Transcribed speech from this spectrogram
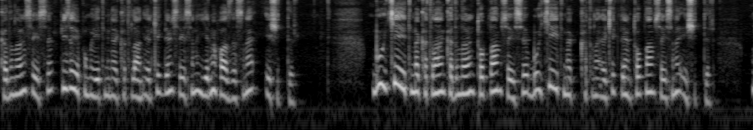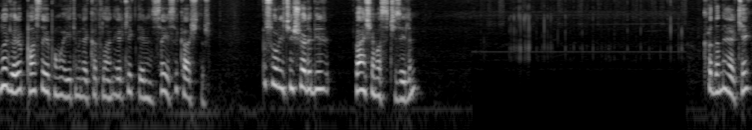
kadınların sayısı pizza yapımı eğitimine katılan erkeklerin sayısının 20 fazlasına eşittir. Bu iki eğitime katılan kadınların toplam sayısı bu iki eğitime katılan erkeklerin toplam sayısına eşittir. Buna göre pasta yapımı eğitimine katılan erkeklerin sayısı kaçtır? Bu soru için şöyle bir Venn şeması çizelim. Kadın, erkek,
